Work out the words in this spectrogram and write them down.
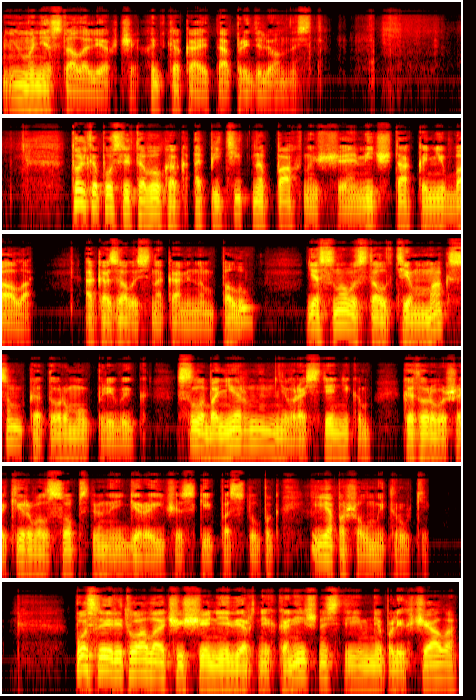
Мне стало легче, хоть какая-то определенность. Только после того, как аппетитно пахнущая мечта каннибала оказалась на каменном полу, я снова стал тем Максом, к которому привык, слабонервным неврастенником, которого шокировал собственный героический поступок, и я пошел мыть руки. После ритуала очищения верхних конечностей мне полегчало,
